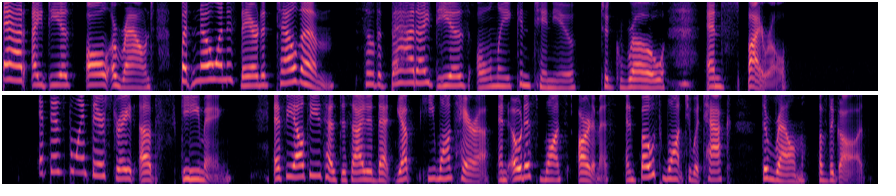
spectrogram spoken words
Bad ideas all around, but no one is there to tell them. So the bad ideas only continue to grow and spiral. At this point, they're straight up scheming. Ephialtes has decided that, yep, he wants Hera, and Otus wants Artemis, and both want to attack the realm of the gods.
